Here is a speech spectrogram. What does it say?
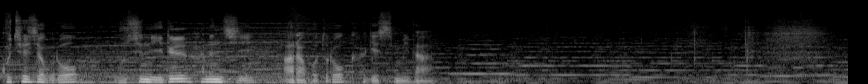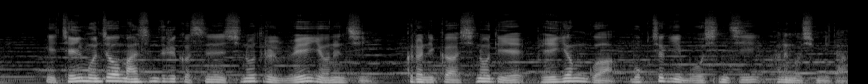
구체적으로 무슨 일을 하는지 알아보도록 하겠습니다. 제일 먼저 말씀드릴 것은 신호드를 왜 여는지, 그러니까 신호드의 배경과 목적이 무엇인지 하는 것입니다.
